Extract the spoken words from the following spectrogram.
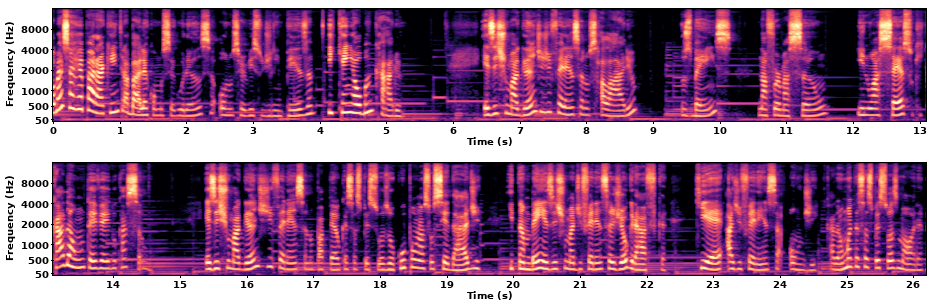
comece a reparar quem trabalha como segurança ou no serviço de limpeza e quem é o bancário. Existe uma grande diferença no salário, nos bens, na formação e no acesso que cada um teve à educação. Existe uma grande diferença no papel que essas pessoas ocupam na sociedade e também existe uma diferença geográfica, que é a diferença onde cada uma dessas pessoas mora,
